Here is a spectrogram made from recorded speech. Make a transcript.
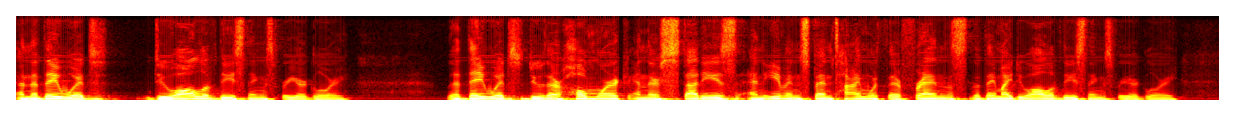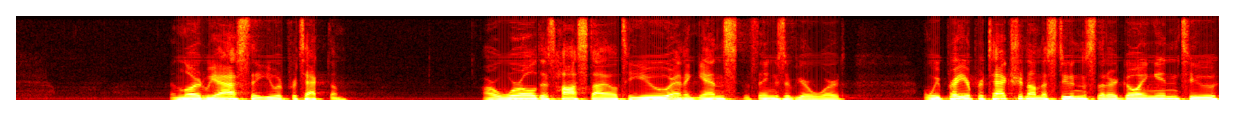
and that they would do all of these things for your glory that they would do their homework and their studies and even spend time with their friends, that they might do all of these things for your glory. And Lord, we ask that you would protect them. Our world is hostile to you and against the things of your word. And we pray your protection on the students that are going into,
